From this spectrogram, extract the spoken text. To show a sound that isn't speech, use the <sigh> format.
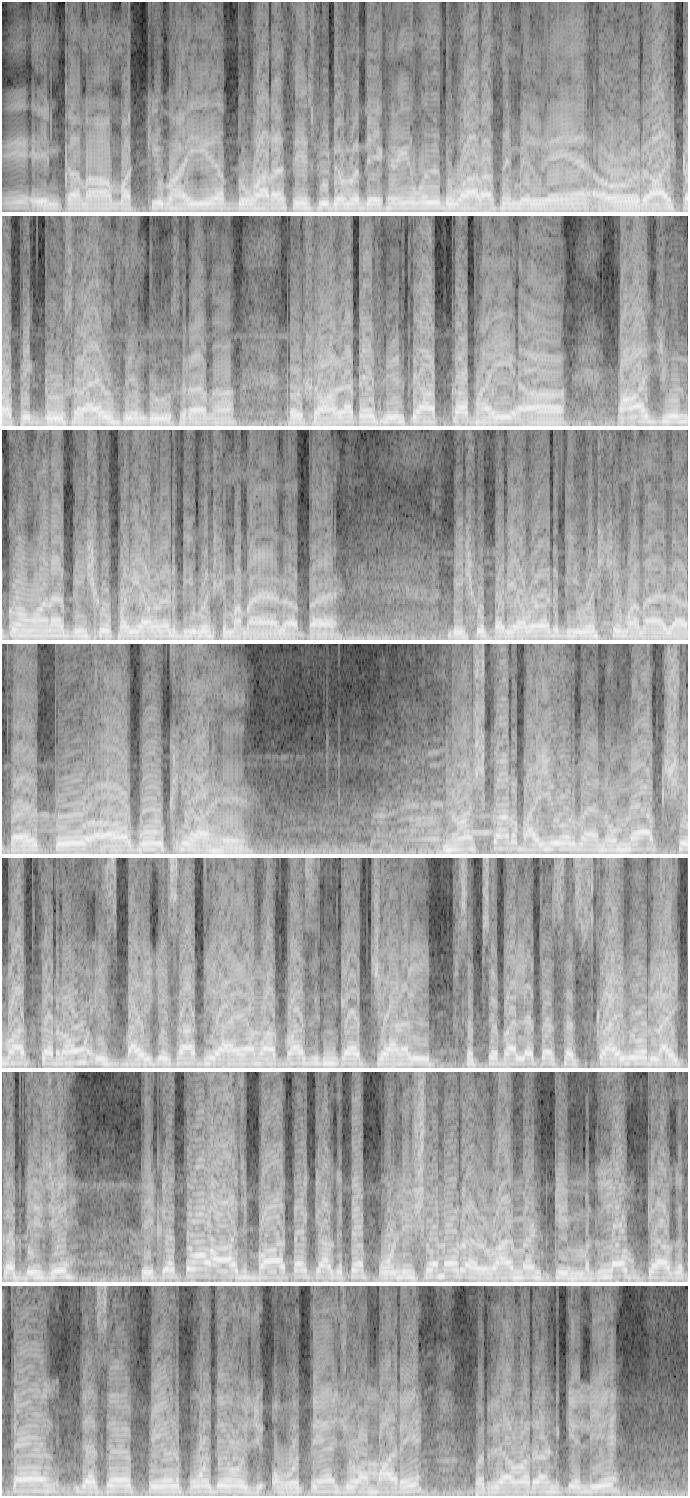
इनका नाम अक्की भाई है। अब दोबारा से इस वीडियो में देख रहे हैं मुझे दोबारा से मिल गए हैं और आज टॉपिक दूसरा है उस दिन दूसरा था। तो स्वागत है फिर से आपका भाई पाँच जून को हमारा विश्व पर्यावरण दिवस मनाया जाता है। विश्व पर्यावरण दिवस मनाया जाता है। तो आ, वो क्या है? नमस्कार भाई और बहनों मैं अक्षय बात कर रहा हूँ। इस भाई के साथ ये आया हमारे पास। इनका चैनल सबसे पहले तो सब्सक्राइब और लाइक कर दीजिए। ठीक है तो आज बात है क्या कहते हैं पोल्यूशन और एनवायरनमेंट की। मतलब क्या कहते हैं जैसे पेड़ पौधे हो, होते हैं जो हमारे पर्यावरण के लिए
